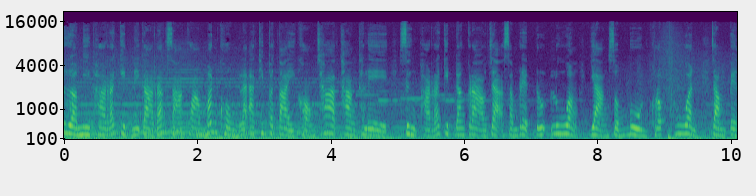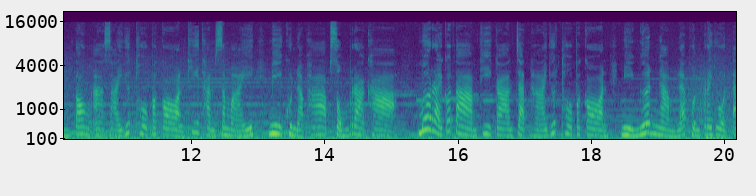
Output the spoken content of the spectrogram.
เรือมีภารกิจในการรักษาความมั่นคง และอธิปไตยของชาติทางทะเล ซึ่งภารกิจดังกล่าวจะสำเร็จรุล่วง อย่างสมบูรณ์ครบถ้วนจำเป็นต้องอาศัยยุทโธปกรณ์ที่ทันสมัย มีคุณภาพสมราคา เมื่อไรก็ตามที่การจัดหายุทโธปกรณ์ มีเงื่อนงำและผลประโยชน์แอ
